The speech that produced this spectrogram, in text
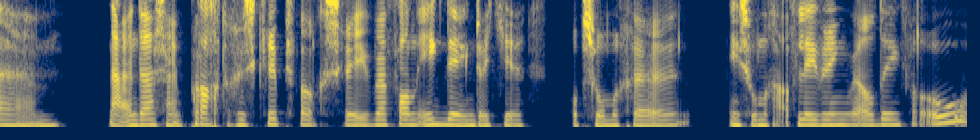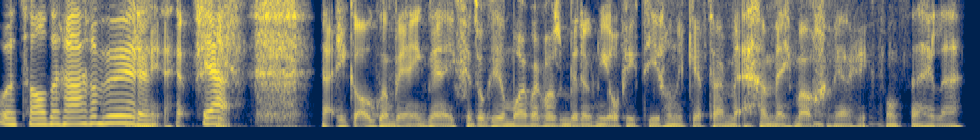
Um, nou, en daar zijn prachtige scripts van geschreven, waarvan ik denk dat je op sommige in sommige afleveringen wel denk van, oh, wat zal er gaan gebeuren? Ja, precies. Ja. ik ook. Maar ben, ik, ben, ik vind het ook heel mooi, maar ik was, ben ook niet objectief, want ik heb daar mee, aan mee mogen werken. Ik vond het een hele,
